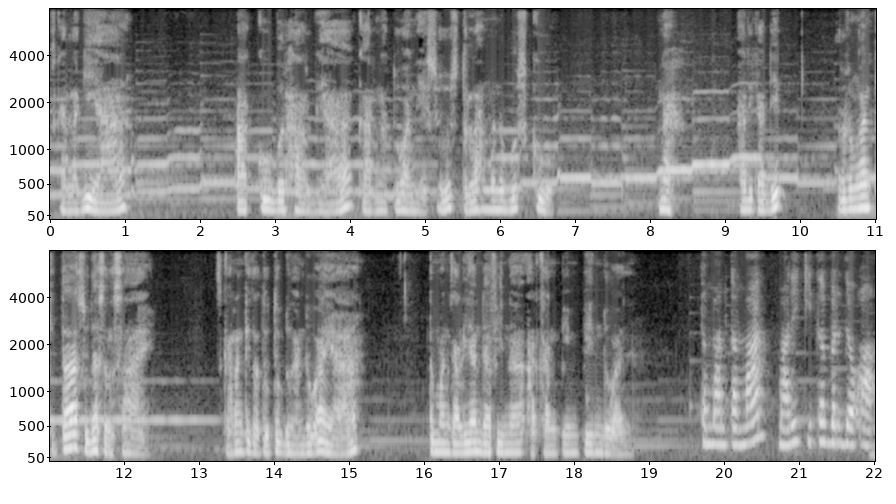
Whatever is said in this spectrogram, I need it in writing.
Sekali lagi ya, Aku berharga karena Tuhan Yesus telah menebusku. Nah, adik-adik, renungan kita sudah selesai. Sekarang kita tutup dengan doa ya. Teman kalian Davina akan pimpin doanya. Teman-teman, mari kita berdoa.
